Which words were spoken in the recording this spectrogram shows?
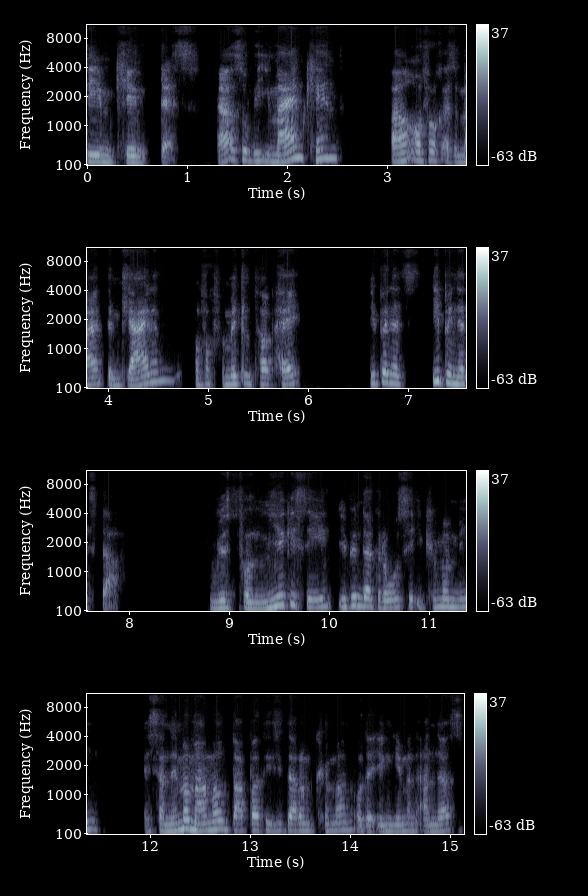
dem Kind das. Ja, so wie ich meinem Kind äh, einfach, also mein, dem Kleinen, einfach vermittelt habe, hey, ich bin, jetzt, ich bin jetzt da. Du wirst von mir gesehen, ich bin der Große, ich kümmere mich. Es sind immer Mama und Papa, die sich darum kümmern oder irgendjemand anders.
